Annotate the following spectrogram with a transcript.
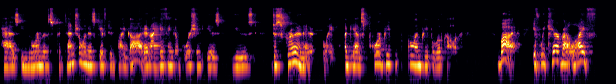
has enormous potential and is gifted by God, and I think abortion is used discriminatively against poor people and people of color. But if we care about life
